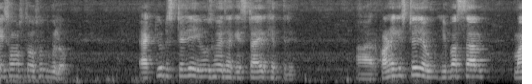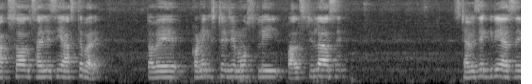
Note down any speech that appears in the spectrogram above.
এই সমস্ত ওষুধগুলো অ্যাকিউট স্টেজে ইউজ হয়ে থাকে স্টাইয়ের ক্ষেত্রে। আর ক্রনিক স্টেজেও হিপাসাল, মাক্সল, সাইলিসিয়া আসতে পারে। তবে ক্রনিক স্টেজে মোস্টলি পালস্টিলা আসে স্ট্যাবিসেগ্রি আসে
